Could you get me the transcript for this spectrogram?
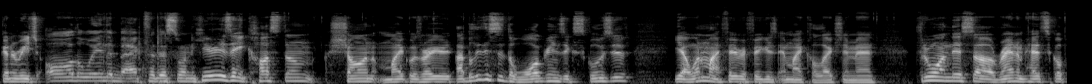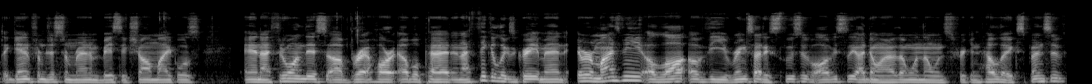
Gonna reach all the way in the back for this one. Here is a custom Shawn Michaels right here. I believe this is the Walgreens exclusive. Yeah, one of my favorite figures in my collection, man. Threw on this uh, random head sculpt again from just some random basic Shawn Michaels. And I threw on this uh, Bret Hart elbow pad, and I think it looks great, man. It reminds me a lot of the ringside exclusive. Obviously, I don't have that one. That one's freaking hella expensive.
